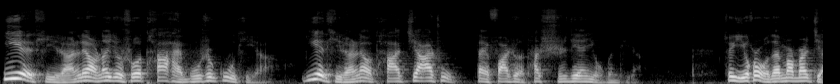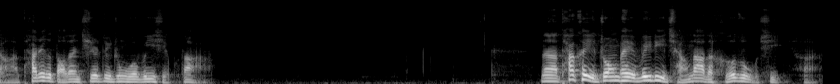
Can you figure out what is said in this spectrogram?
液体燃料，那就是说它还不是固体啊。液体燃料它加注在发射，它时间有问题啊，所以一会儿我再慢慢讲啊。它这个导弹其实对中国威胁不大，那它可以装配威力强大的核子武器啊。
